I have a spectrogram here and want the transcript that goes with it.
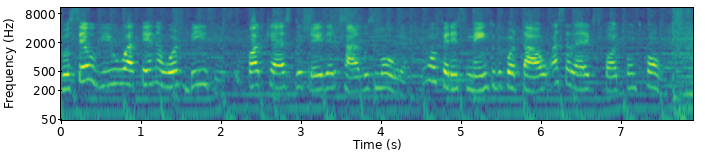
Você ouviu o Atena World Business, o podcast do trader Carlos Moura, um oferecimento do portal acelerexport.com.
